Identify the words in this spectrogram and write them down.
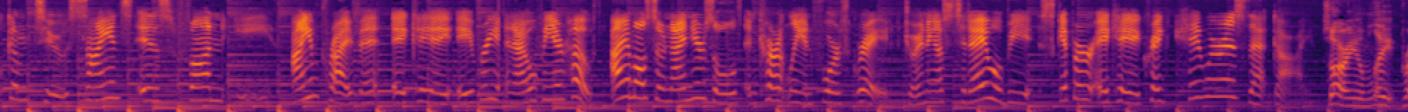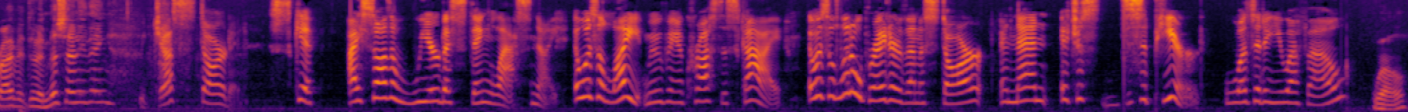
welcome to Science is Fun E. I am Private, aka Avery, and I will be your host. I am also nine years old and currently in fourth grade. Joining us today will be Skipper, aka Craig. Hey, where is that guy? Sorry, I'm late, Private. Did I miss anything? We just started. Skip, I saw the weirdest thing last night. It was a light moving across the sky. It was a little brighter than a star, and then it just disappeared. Was it a UFO? Well,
